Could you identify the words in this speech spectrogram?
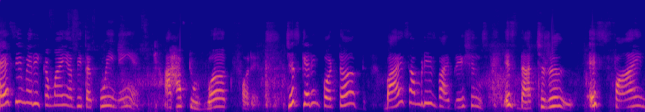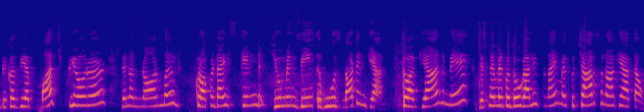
ऐसी मेरी कमाई अभी तक हुई नहीं है I have to work for it just getting perturbed by somebody's vibrations is natural is fine because we are much purer than a normal crocodile skinned human being who is not in ज्ञान तो अज्ञान में जिसने मेरे को दो गाली सुनाई मैं इसको चार सुना के आता हूँ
